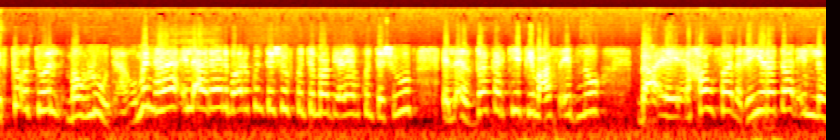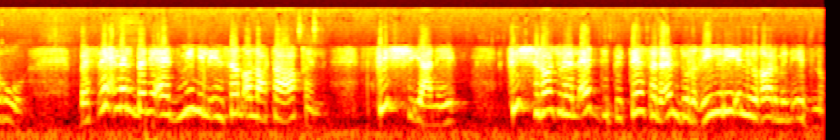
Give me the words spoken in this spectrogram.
بتقتل مولودها. ومنها الأرانب وأنا كنت أشوف كنت مربي أرانب كنت أشوف ال- الذكر كيف يمعص ابنه خوفا غيرة إلا هو. بس إحنا البني آدمين الإنسان الله اعطاه عقل فيش يعني فيش رجل هالقد بتاثل عنده الغيرة إنه يغار من ابنه.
